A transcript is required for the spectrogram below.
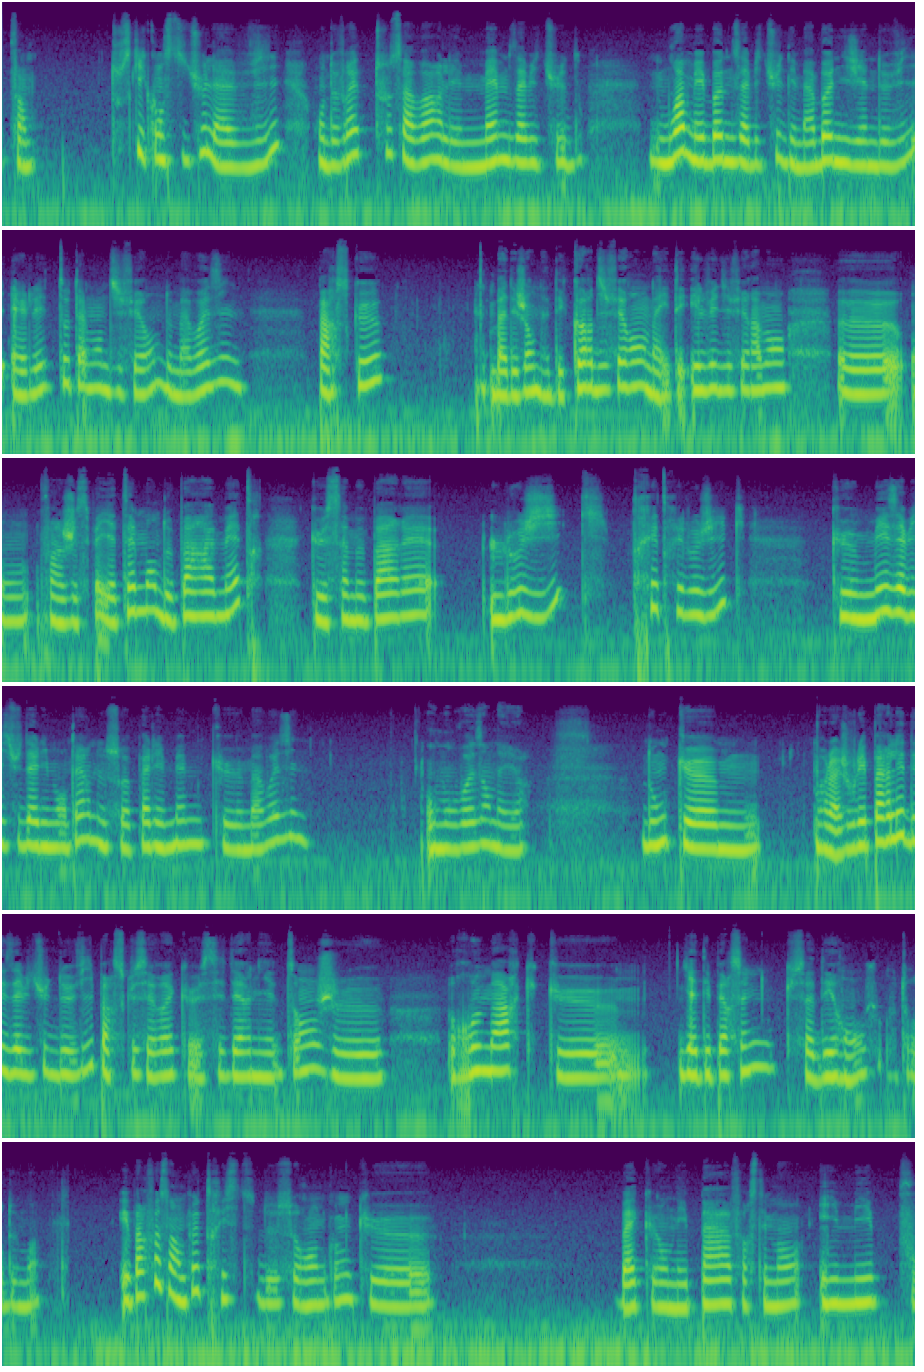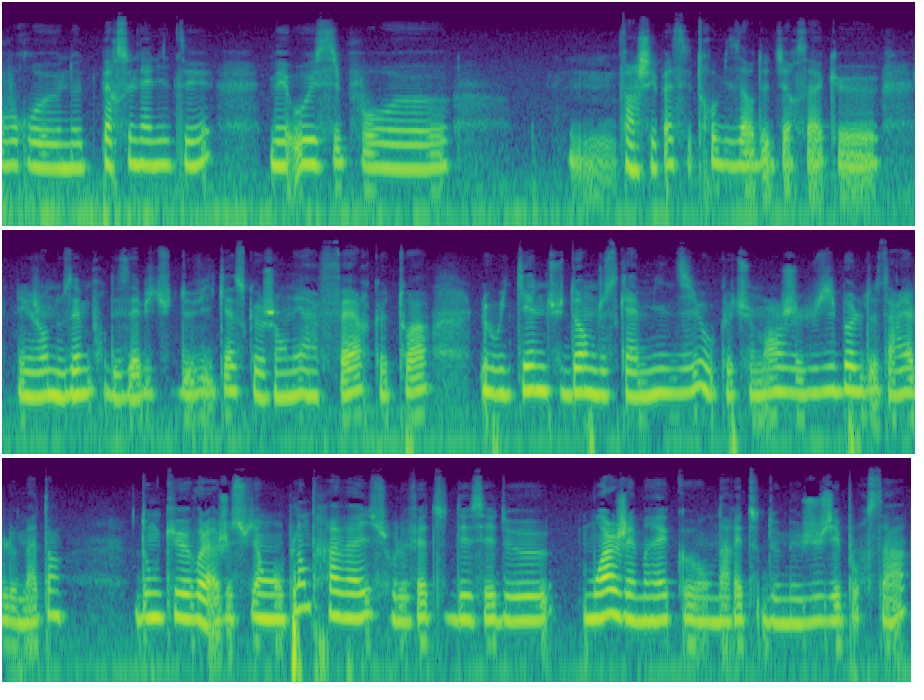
tout ce qui constitue la vie, on devrait tous avoir les mêmes habitudes moi, mes bonnes habitudes et ma bonne hygiène de vie, elle est totalement différente de ma voisine. Parce que, bah déjà, on a des corps différents, on a été élevés différemment. Euh. Enfin, je sais pas, il y a tellement de paramètres que ça me paraît logique, très très logique, que mes habitudes alimentaires ne soient pas les mêmes que ma voisine. Ou mon voisin d'ailleurs. Donc, euh, voilà, je voulais parler des habitudes de vie parce que c'est vrai que ces derniers temps, je remarque que il y a des personnes que ça dérange autour de moi. Et parfois c'est un peu triste de se rendre compte que bah, qu'on n'est pas forcément aimé pour euh, notre personnalité, mais aussi pour euh, enfin je sais pas, c'est trop bizarre de dire ça que les gens nous aiment pour des habitudes de vie. Qu'est-ce que j'en ai à faire que toi, le week-end, tu dormes jusqu'à midi ou que tu manges 8 bols de céréales le matin? Donc euh, voilà, je suis en plein travail sur le fait d'essayer de... Moi, j'aimerais qu'on arrête de me juger pour ça.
